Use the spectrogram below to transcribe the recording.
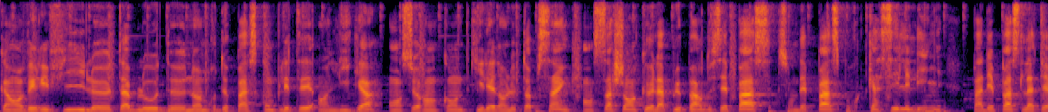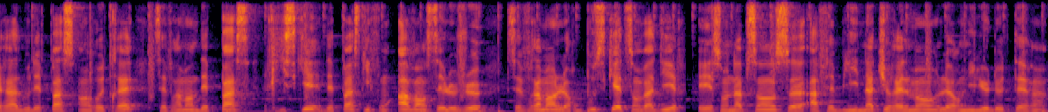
Quand on vérifie le tableau de nombre de passes complétées en Liga, on se rend compte qu'il est dans le top 5, en sachant que la plupart de ses passes sont des passes pour casser les lignes, pas des passes latérales ou des passes en retrait, c'est vraiment des passes risquées, des passes qui font avancer le jeu. C'est vraiment leur bousquette, on va dire, et son absence euh, affaiblit naturellement leur milieu de terrain.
